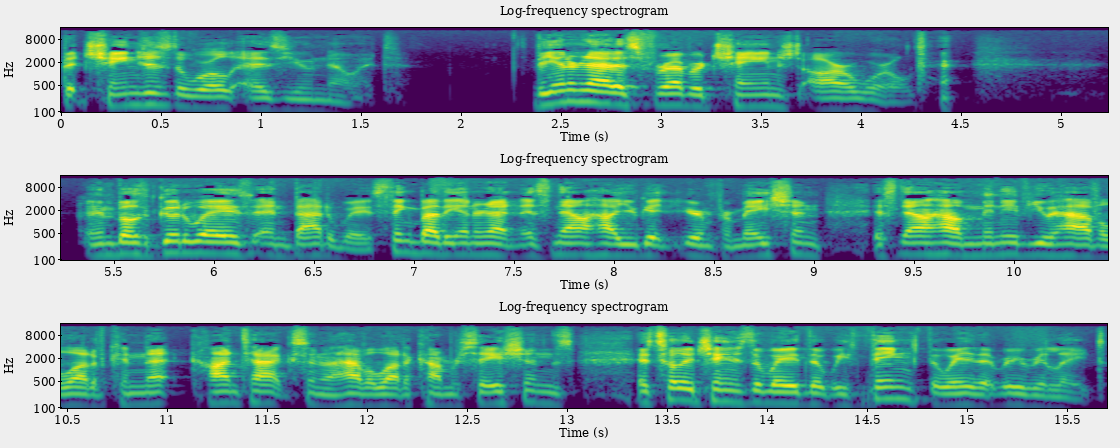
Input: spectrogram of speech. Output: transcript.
that changes the world as you know it. The internet has forever changed our world. in both good ways and bad ways. Think about the internet, and it's now how you get your information. It's now how many of you have a lot of connect, contacts and have a lot of conversations. It's totally changed the way that we think, the way that we relate,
